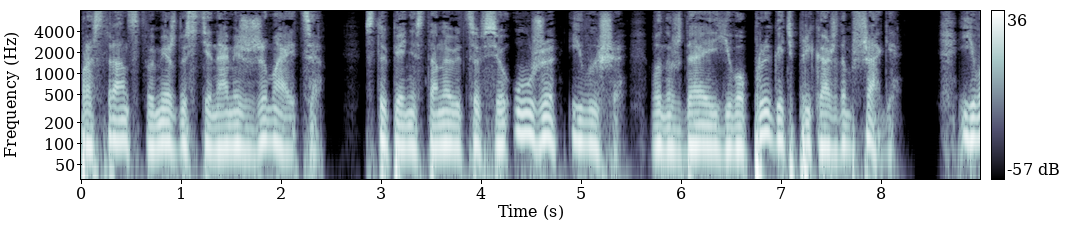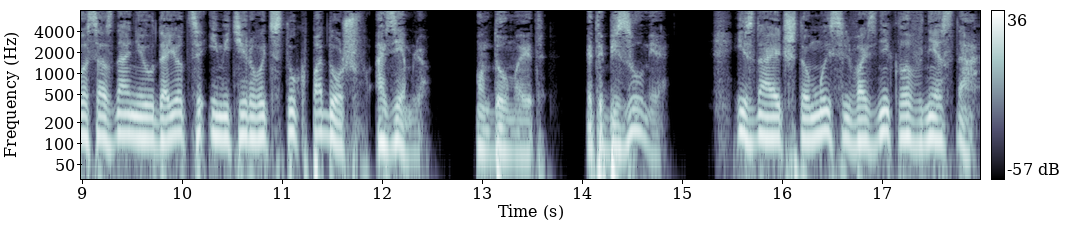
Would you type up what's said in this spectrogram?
Пространство между стенами сжимается. Ступени становятся все уже и выше, вынуждая его прыгать при каждом шаге. Его сознанию удается имитировать стук подошв о землю. Он думает, это безумие. И знает, что мысль возникла вне сна.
